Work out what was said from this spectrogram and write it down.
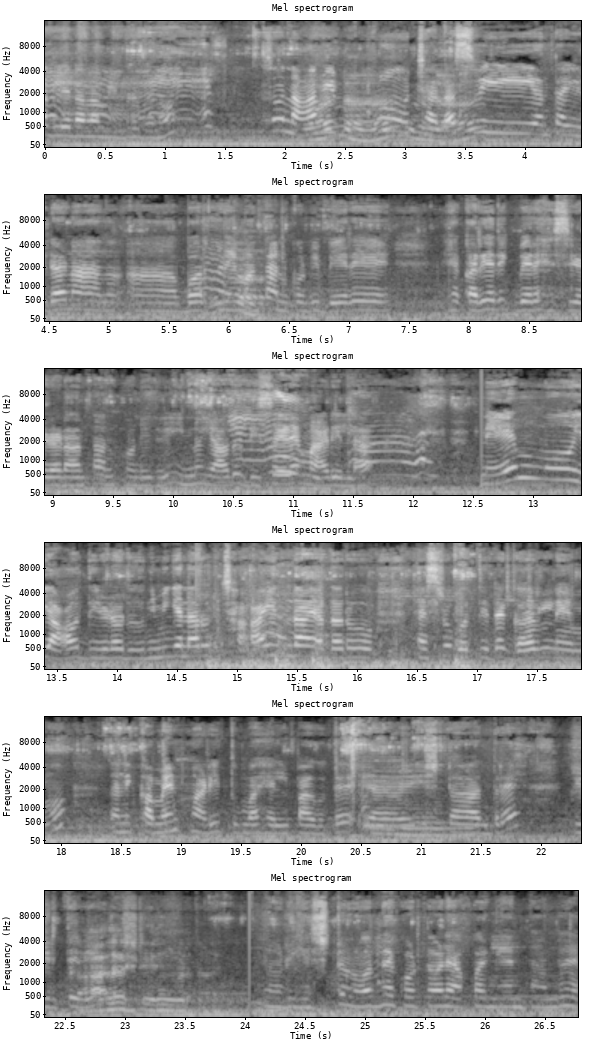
ಆಗಲಿಲ್ಲ ನಮ್ಮಿಬ್ರಿಗೂ ಸೊ ನಾವಿಬ್ರು ಛಲಸ್ವಿ ಅಂತ ಇಡೋಣ ಬರ್ತ್ ನೇಮ್ ಅಂತ ಅನ್ಕೊಂಡ್ವಿ. ಬೇರೆ ಕರೆಯೋದಕ್ಕೆ ಬೇರೆ ಹೆಸರು ಇಡೋಣ ಅಂತ ಅನ್ಕೊಂಡಿದ್ವಿ. ಇನ್ನೂ ಯಾವುದು ಡಿಸೈಡೇ ಮಾಡಿಲ್ಲ. ನೇಮ್ ಯಾವ್ದು ಇಡೋದು? ನಿಮಗೇನಾದ್ರು ಚಾಯಿಂದ ಯಾವ್ದಾದ್ರು ಹೆಸರು ಗೊತ್ತಿದೆ ಗರ್ಲ್ ನೇಮು ನನಗೆ ಕಮೆಂಟ್ ಮಾಡಿ ತುಂಬ ಹೆಲ್ಪ್ ಆಗುತ್ತೆ. ಇಷ್ಟ ಆದರೆ ಇಡ್ತೀವಿ. ನೋಡಿ ಎಷ್ಟು ನೋದನೆ ಕೊಡ್ತಾಳೆ ಅಪ್ಪಂಗೆ ಅಂತ ಅಂದರೆ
